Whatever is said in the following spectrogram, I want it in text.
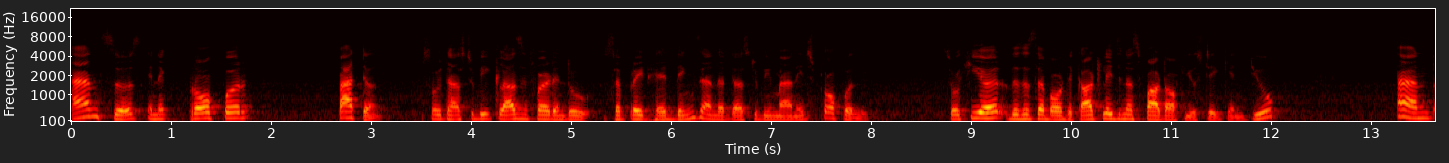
answers in a proper pattern. So it has to be classified into separate headings and it has to be managed properly. So here this is about the cartilaginous part of eustachian tube and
